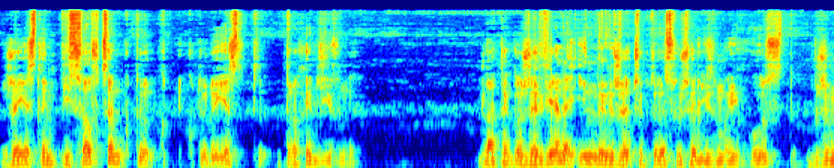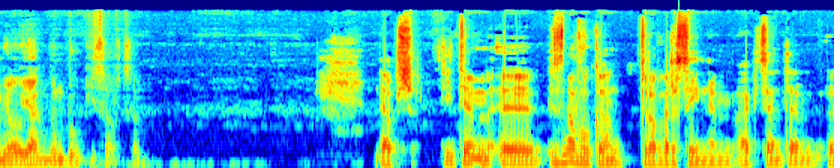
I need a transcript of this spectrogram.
że jestem pisowcem, który jest trochę dziwny. Dlatego, że wiele innych rzeczy, które słyszeli z moich ust, brzmią jakbym był pisowcem. Dobrze. I tym y, znowu kontrowersyjnym akcentem y,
